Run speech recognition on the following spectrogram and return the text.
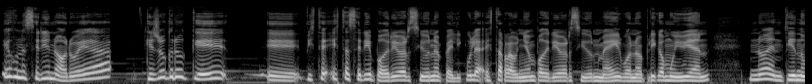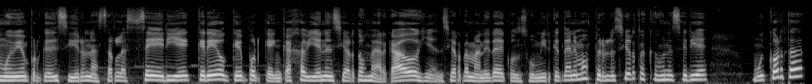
Es una serie noruega que yo creo que, eh, viste, esta serie podría haber sido una película, esta reunión podría haber sido un mail, bueno, aplica muy bien. No entiendo muy bien por qué decidieron hacer la serie, creo que porque encaja bien en ciertos mercados y en cierta manera de consumir que tenemos, pero lo cierto es que es una serie muy corta,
